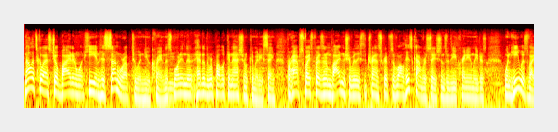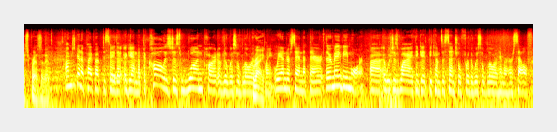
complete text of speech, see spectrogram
Now let's go ask Joe Biden what he and his son were up to in Ukraine. This mm. morning, the head of the Republican National Committee saying perhaps Vice President Biden should release the transcripts of all his conversations with the Ukrainian leaders when he was vice president. I'm just going to pipe up to say that again that the call is just one part of the whistleblower right. complaint. We understand that there there may be more, uh, which is why I think it becomes essential for the whistleblower, him or herself,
